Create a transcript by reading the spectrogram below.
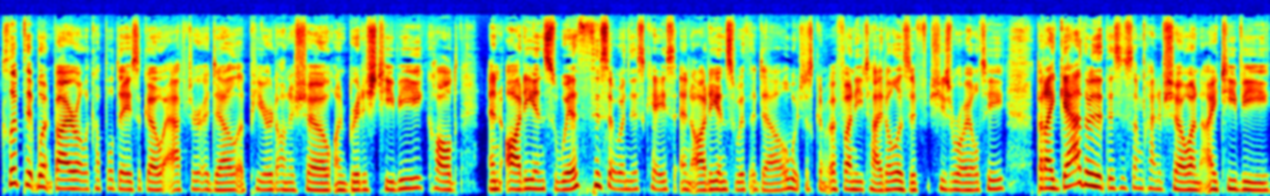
clip that went viral a couple days ago after Adele appeared on a show on British TV called An Audience With. So, in this case, An Audience with Adele, which is kind of a funny title as if she's royalty. But I gather that this is some kind of show on ITV,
